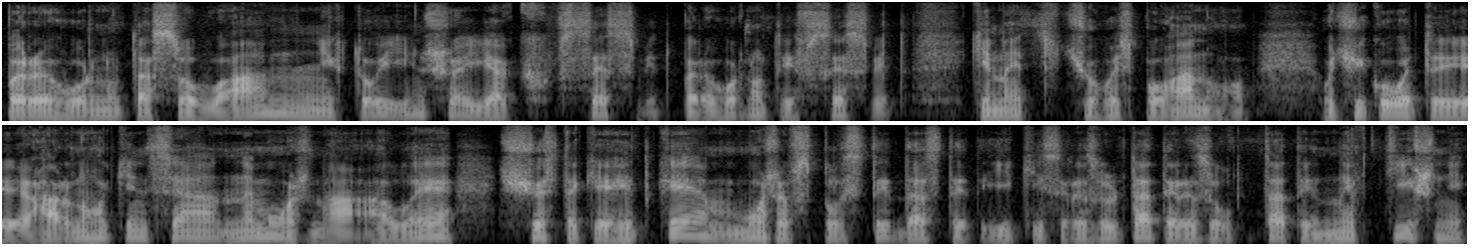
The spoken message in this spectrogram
Перегорнута сова, ніхто інший, як Всесвіт, перегорнутий Всесвіт, кінець чогось поганого. Очікувати гарного кінця не можна, але щось таке гидке може всплести, дасти якісь результати. Результати невтішні,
